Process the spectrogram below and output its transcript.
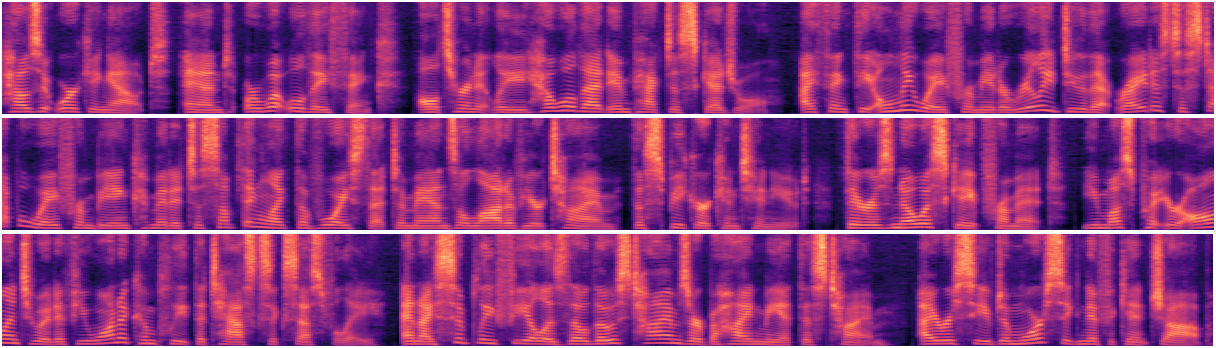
How's it working out? And, or what will they think? Alternately, how will that impact a schedule? I think the only way for me to really do that right is to step away from being committed to something like The Voice that demands a lot of your time, the speaker continued. There is no escape from it. You must put your all into it if you want to complete the task successfully. And I simply feel as though those times are behind me at this time. I received a more significant job.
